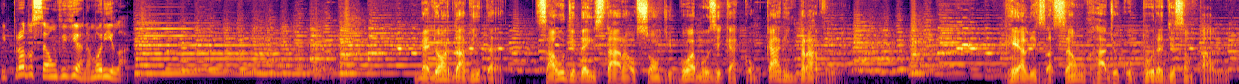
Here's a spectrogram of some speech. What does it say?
e produção Viviana Morila. Melhor da vida. Saúde e bem-estar ao som de boa música com Karen Bravo. Realização Rádio Cultura de São Paulo.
